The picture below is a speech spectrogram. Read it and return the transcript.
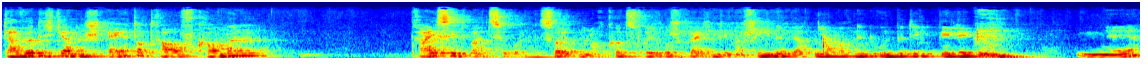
Da würde ich gerne später drauf kommen. Preissituation sollten wir noch kurz drüber sprechen. Die Maschinen werden ja auch nicht unbedingt billiger. Naja,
